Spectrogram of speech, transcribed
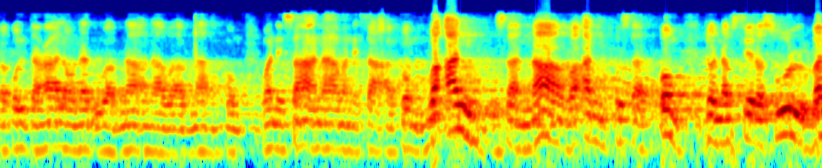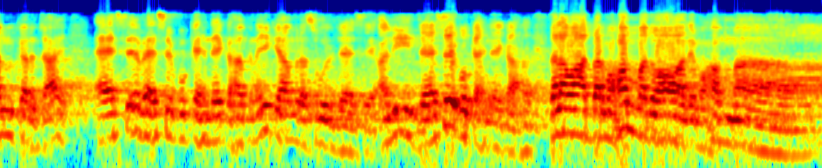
बकुल तबना व अबनाकुम व निसाना व निसाकुम व अनसना व अनफुसकुम। जो नफ्स रसूल बन कर जाए, ऐसे वैसे को कहने का हक नहीं कि हम रसूल जैसे, अली जैसे को कहने का हक। सलावात पर मोहम्मद वाल मोहम्मद।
